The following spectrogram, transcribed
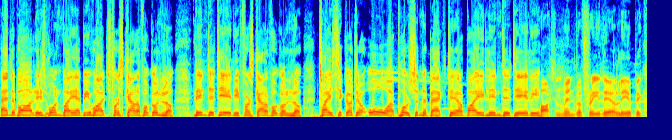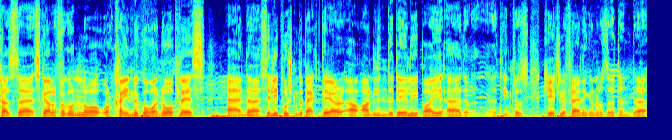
And the ball is won by Abby Walsh for Scariff Linda Daly for Scariff. Tries to go to, oh, a push in the back there by Linda Daly. Important win for free there, Leah, because uh, Scariff Ogonnelloe were kind of going no place. And uh, silly pushing the back there uh, on Linda Daly by, uh, the, I think it was Katie O'Flanagan was it. And uh,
